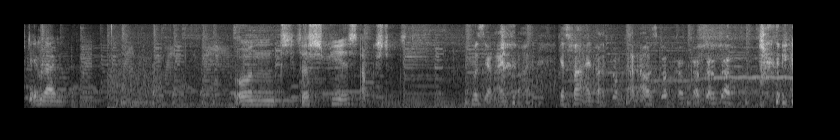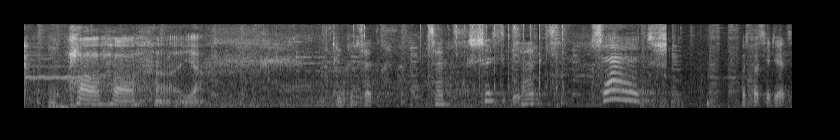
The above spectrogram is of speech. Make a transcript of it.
Stehen bleiben. Und das Spiel ist abgestürzt. Muss ich auch einfahren. Jetzt fahr einfach. Komm geradeaus. Komm, komm, komm, komm, komm. Ha, ha, ha, ja. Drücke Z. Z. Scheiße. Z. Sad. Was passiert jetzt?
